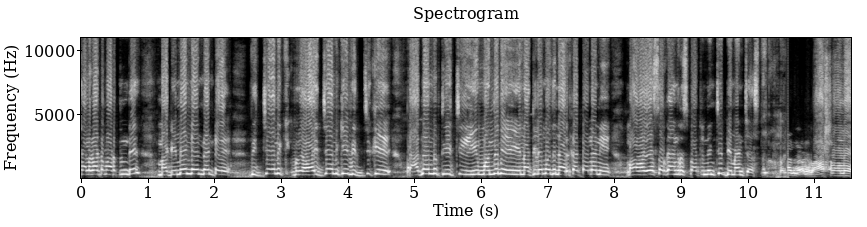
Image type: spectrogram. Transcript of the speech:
చెలగాటమాడుతుంది మా డిమాండ్ ఏంటంటే విద్యానికి వైద్యానికి విద్యకి ప్రాధాన్యత ఇచ్చి ఈ మందుని ఈ నకిలీ మందుని అరికట్టాలని మా వైఎస్ఆర్ కాంగ్రెస్ పార్టీ నుంచి డిమాండ్ చేస్తున్నాం. రాష్ట్రంలో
